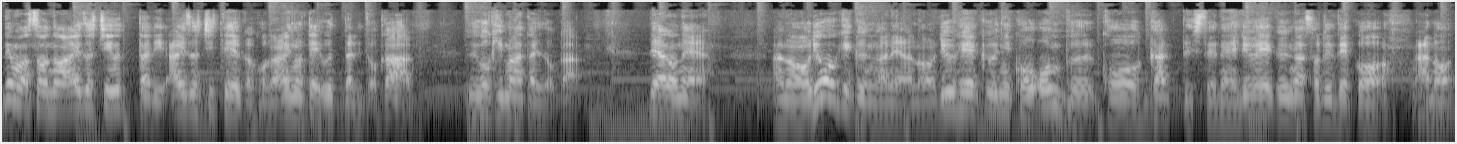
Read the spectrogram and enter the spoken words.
でもその合図打ったり、合図っていうかこの合いの手打ったりとか、動き回ったりとか。で、あのね、あの、りょうきくんがね、あの、竜兵くんにこう、おんぶ、こう、ガッてしてね、竜兵くんがそれでこう、あの、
